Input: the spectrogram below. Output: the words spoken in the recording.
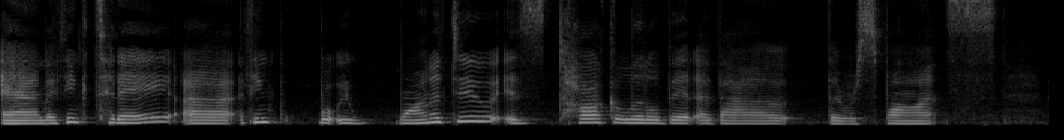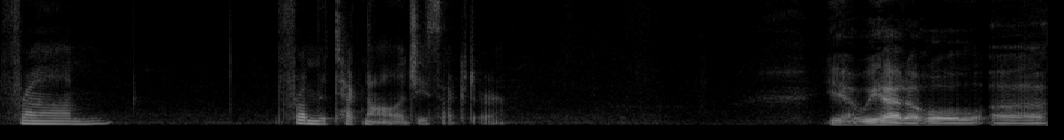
And I think today, uh, I think what we want to do is talk a little bit about the response from from the technology sector. Yeah, we had a whole. Uh,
